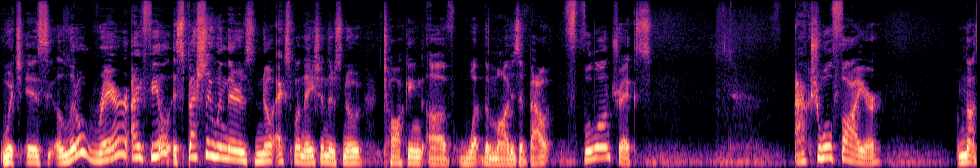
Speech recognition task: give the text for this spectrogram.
which is a little rare, I feel, especially when there's no explanation, there's no talking of what the mod is about. Full on tricks, actual fire. I'm not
